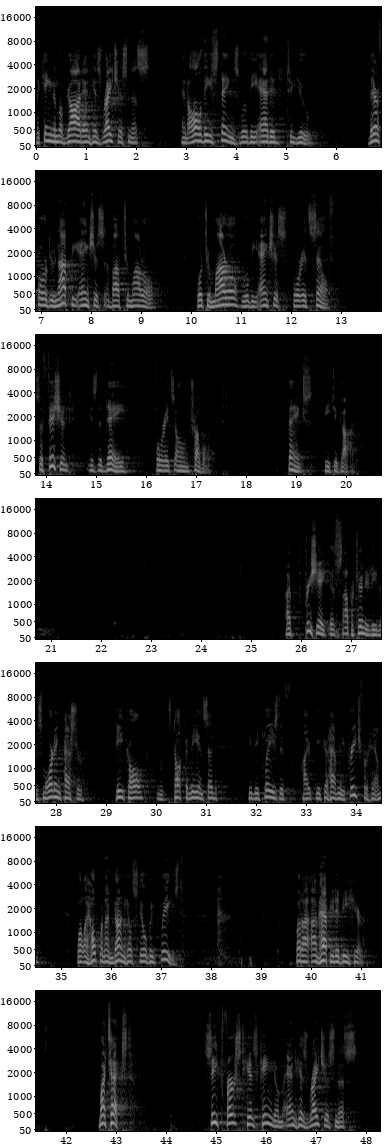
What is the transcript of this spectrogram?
the kingdom of God and his righteousness, and all these things will be added to you. Therefore, do not be anxious about tomorrow, for tomorrow will be anxious for itself. Sufficient is the day for its own trouble. Thanks be to God. I appreciate this opportunity this morning. Pastor Pete called, talked to me, and said he'd be pleased if I, he could have me preach for him. Well, I hope when I'm done, he'll still be pleased. but I, I'm happy to be here. My text Seek first his kingdom and his righteousness,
